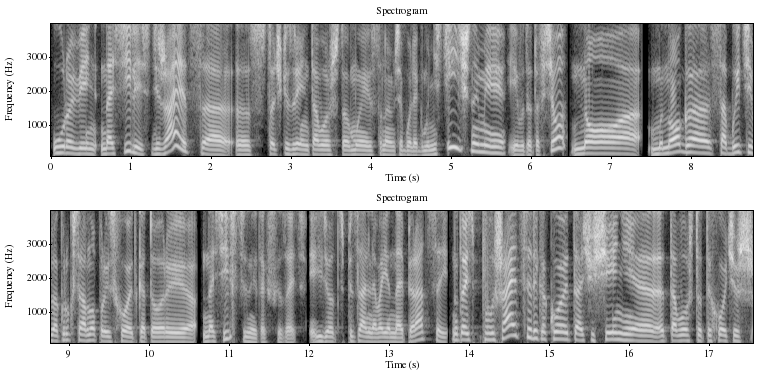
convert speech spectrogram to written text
уровень насилия снижается э, с точки зрения того, что мы становимся более гуманистичными и вот это все, но много событий вокруг все равно происходит, которые насильственные, так сказать. Идет специальная военная операция. Ну, то есть повышается ли какое-то ощущение того, что ты хочешь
